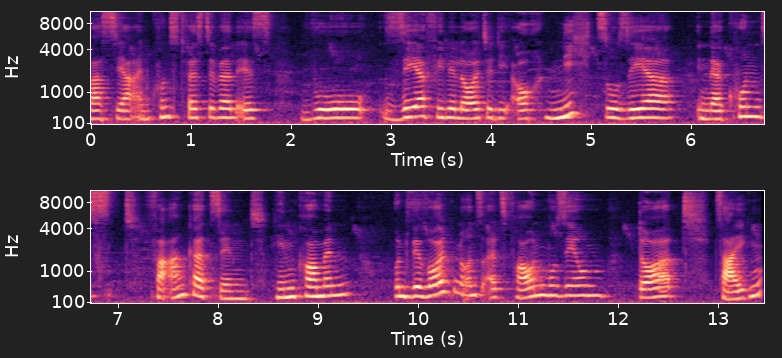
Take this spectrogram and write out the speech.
was ja ein Kunstfestival ist, wo sehr viele Leute, die auch nicht so sehr in der Kunst verankert sind, hinkommen. Und wir wollten uns als Frauenmuseum dort zeigen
